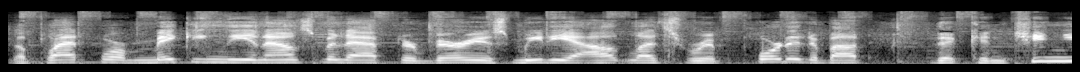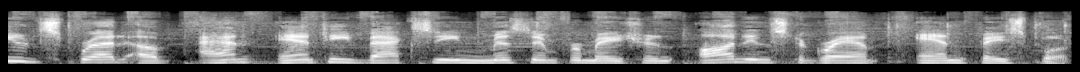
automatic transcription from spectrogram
The platform making the announcement after various media outlets reported about the continued spread of an anti vaccine misinformation on Instagram and Facebook.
